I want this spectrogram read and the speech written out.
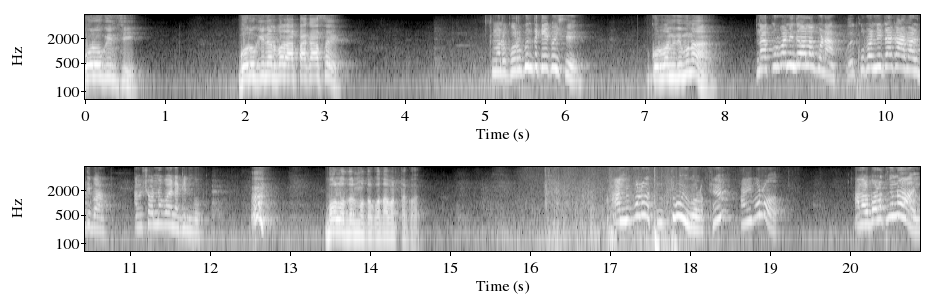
গরু কিনছি। গরু কিনার পর আর টাকা আছে? তোমার গরু কিনতে কে কইছে? কোরবানি দিব না? না কুরবানি দেওয়া লাগবে না। ওই কুরবানির টাকা আমার দিবা আমি স্বর্ণ গয়না কিনবো। বলদের মতো কথাবার্তা কয়। আমি বলো তুমি বলো হ্যাঁ? আমি বলো আমার বলত মনে হয়?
